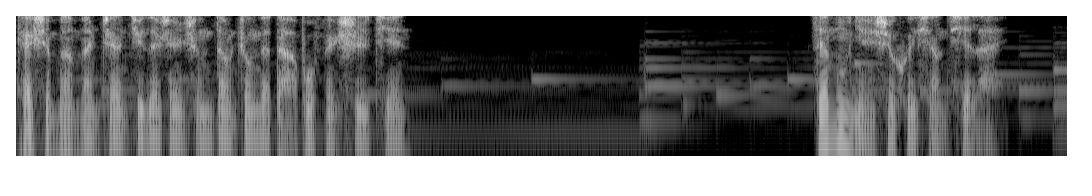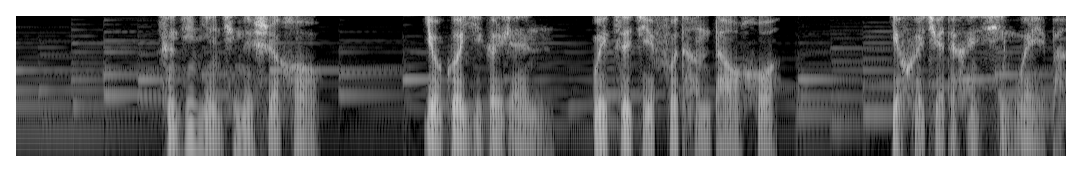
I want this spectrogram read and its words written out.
开始慢慢占据了人生当中的大部分时间。在暮年时回想起来，曾经年轻的时候，有过一个人为自己赴汤蹈火，也会觉得很欣慰吧。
